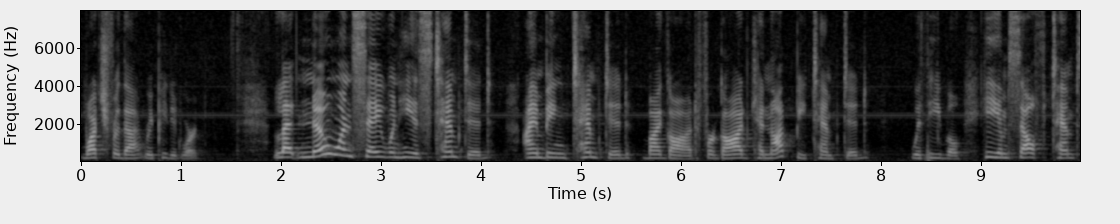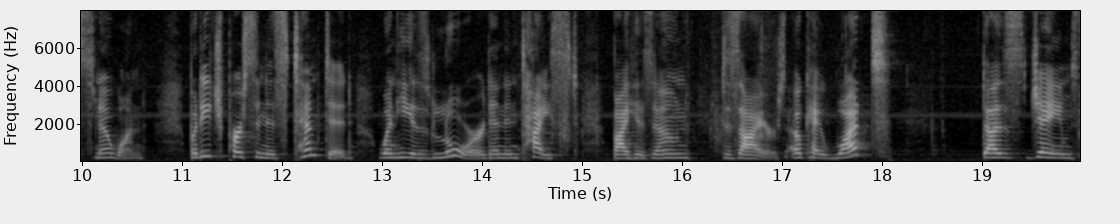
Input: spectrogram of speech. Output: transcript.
Watch for that repeated word. Let no one say when he is tempted, I am being tempted by God, for God cannot be tempted with evil. He himself tempts no one. But each person is tempted when he is lured and enticed by his own desires. Okay, what does James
